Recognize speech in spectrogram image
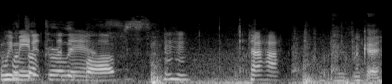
We What's made up, it to the girly dance. pops? Haha. okay.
